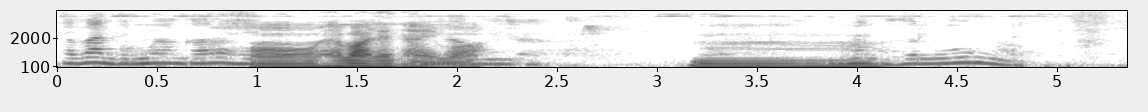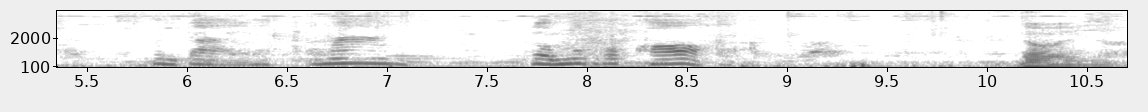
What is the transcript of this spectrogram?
ชาวบ้านชาวเมืองเขาเลยเห็ดอ๋อให้บ้านเฮ็ดให้บ่เราอืมนั่นก็คือลุงคนตายเลยเอามาโดนมันพกคอโดยโดย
